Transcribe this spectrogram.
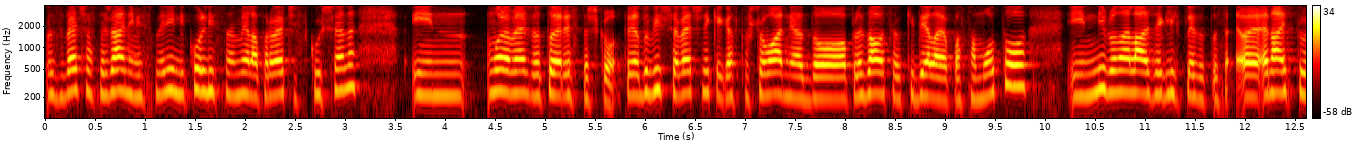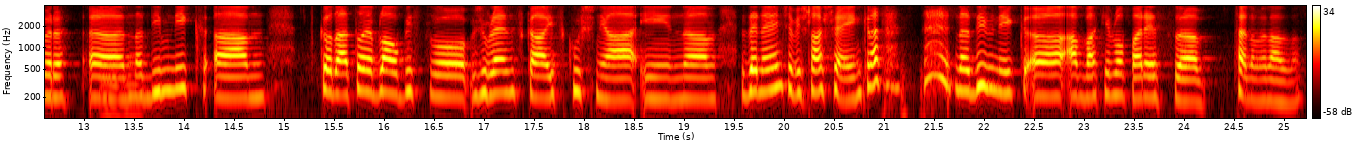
z več raztežajnimi smeri nikoli nisem imela preveč izkušenj. In moram reči, da to je res težko. Da dobiš še več nekega spoštovanja do plezalcev, ki delajo pa samo to. In ni bilo najlažje glih plezati 11 ur uh, na dimnik. Um, tako da to je bila v bistvu življenjska izkušnja. In um, zdaj ne vem, če bi šla še enkrat na dimnik, uh, ampak je bilo pa res uh, fenomenalno.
